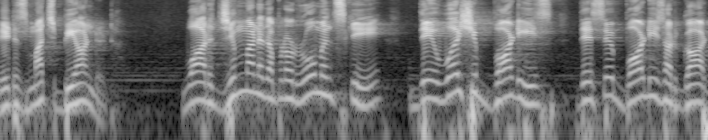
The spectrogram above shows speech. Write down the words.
It is much beyond it వారు జిమ్ అనేటప్పుడు రోమన్స్కి they worship bodies they save bodies or God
